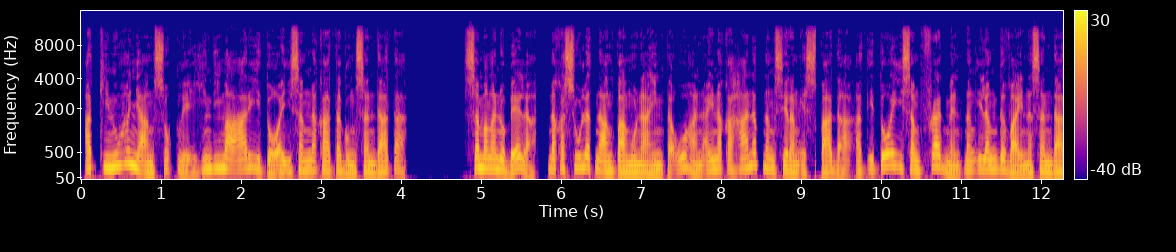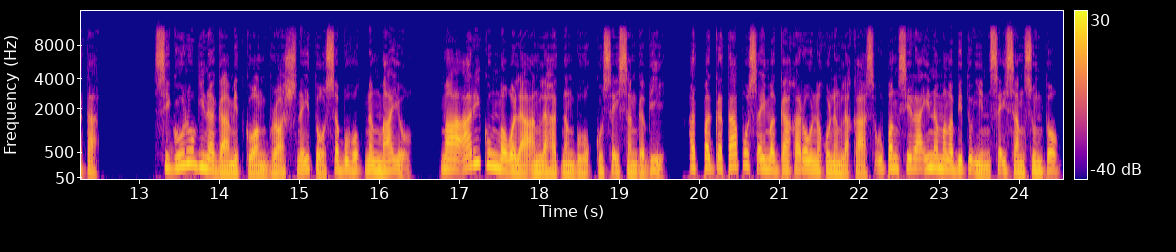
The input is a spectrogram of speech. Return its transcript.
At kinuha niya ang sukle hindi maari ito ay isang nakatagong sandata. Sa mga nobela, nakasulat na ang pangunahing tauhan ay nakahanap ng sirang espada at ito ay isang fragment ng ilang divine na sandata. Siguro ginagamit ko ang brush na ito sa buhok ng mayo. Maaari kong mawala ang lahat ng buhok ko sa isang gabi, at pagkatapos ay magkakaroon ako ng lakas upang sirain ang mga bituin sa isang suntok.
